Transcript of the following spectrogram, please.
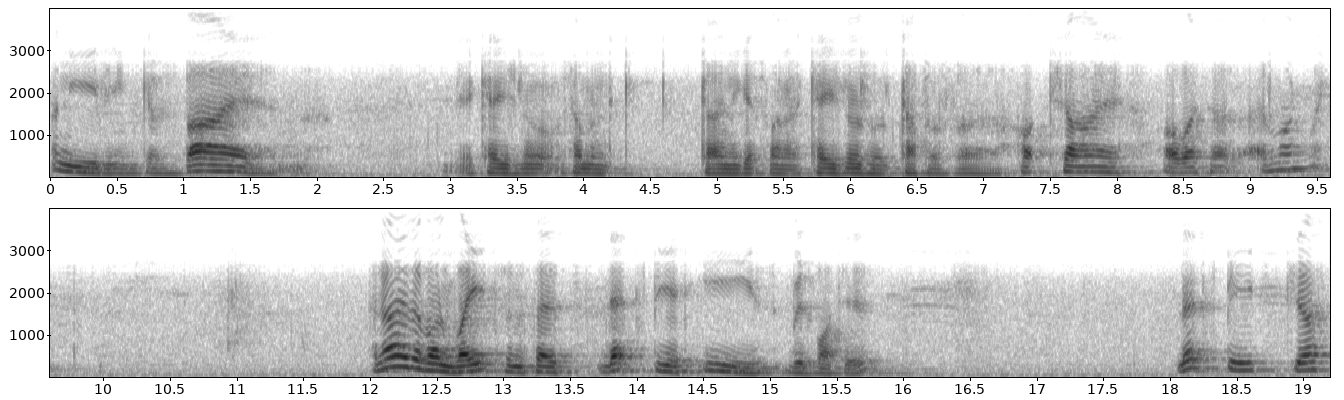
And the evening goes by and occasional someone kindly gets one an occasional little cup of uh, hot chai or whatever and one waits. And either one waits and says, let's be at ease with what is, let's be just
